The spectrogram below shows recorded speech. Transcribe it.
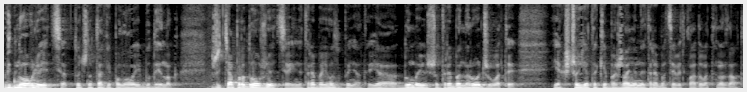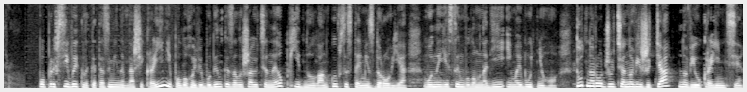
відновлюється, точно так і пологовий будинок. Життя продовжується і не треба його зупиняти. Я думаю, що треба народжувати. Якщо є таке бажання, не треба це відкладувати на завтра. Попри всі виклики та зміни в нашій країні, пологові будинки залишаються необхідною ланкою в системі здоров'я. Вони є символом надії і майбутнього. Тут народжуються нові життя, нові українці.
